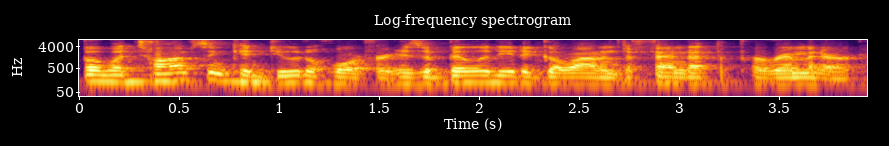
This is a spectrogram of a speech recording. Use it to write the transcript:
But what Thompson can do to Horford, his ability to go out and defend at the perimeter,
